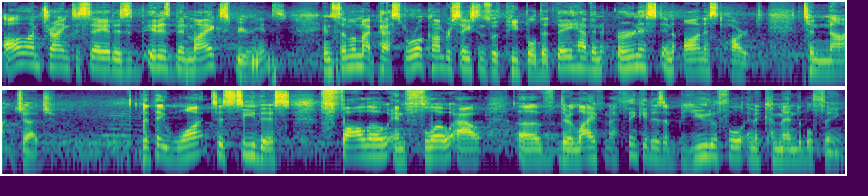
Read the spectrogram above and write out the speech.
All I'm trying to say it is it has been my experience in some of my pastoral conversations with people that they have an earnest and honest heart to not judge that they want to see this follow and flow out of their life. And I think it is a beautiful and a commendable thing.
